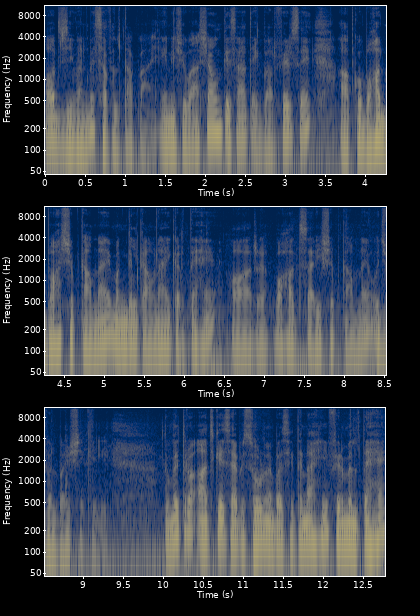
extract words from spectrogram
और जीवन में सफलता पाएँ। इन्हीं शुभ आशाओं के साथ एक बार फिर से आपको बहुत बहुत शुभकामनाएँ, मंगल कामनाएँ करते हैं और बहुत सारी शुभकामनाएँ उज्जवल भविष्य के लिए। तो मित्रों, आज के इस एपिसोड में बस इतना ही। फिर मिलते हैं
